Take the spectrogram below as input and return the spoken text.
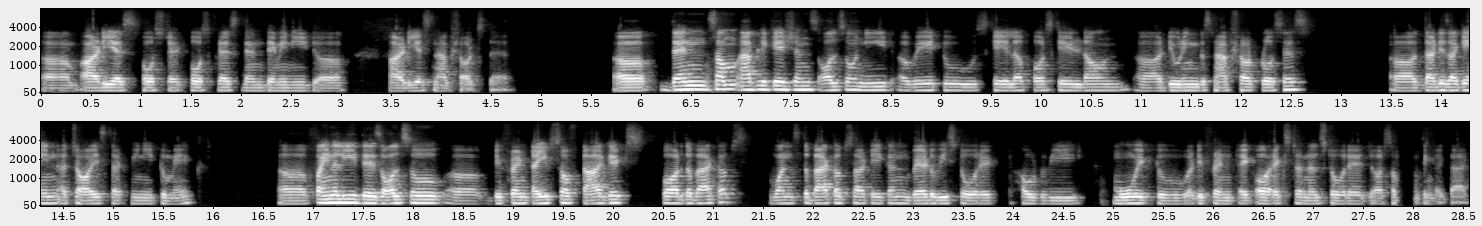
um, RDS hosted Postgres, then they may need uh, RDS snapshots there. Uh, then some applications also need a way to scale up or scale down uh, during the snapshot process. Uh, that is again a choice that we need to make. Uh, finally, there's also different types of targets for the backups once the backups are taken, where do we store it? How do we move it to a different or external storage or something like that?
